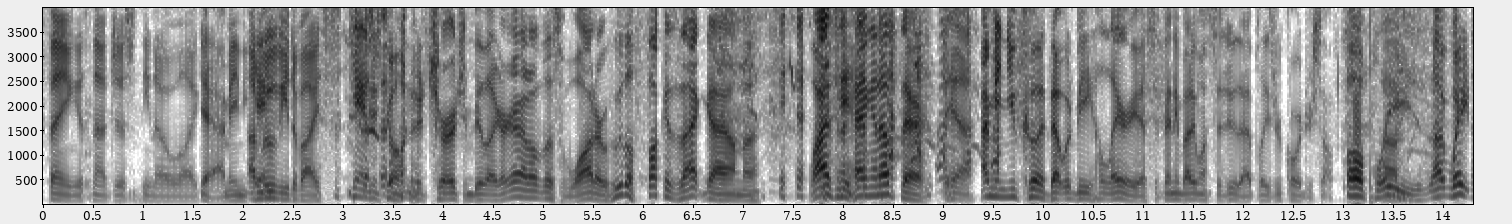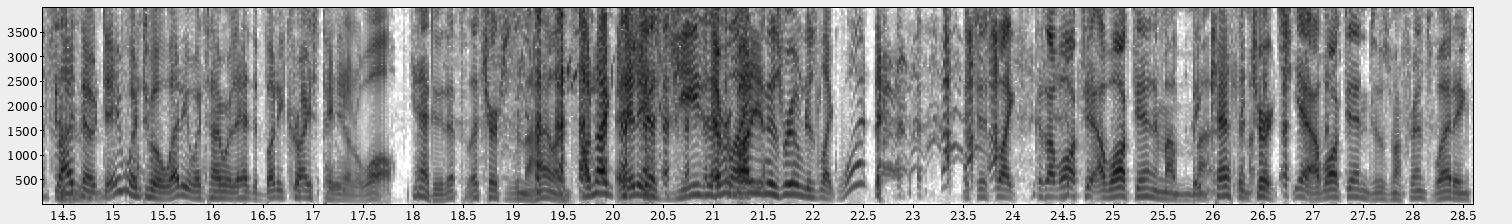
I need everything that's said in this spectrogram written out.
thing. It's not just you know like Yeah, I mean, a movie device. you can't just go into a church and be like, I got all this water. Who the fuck is that guy on the? Why is he hanging up there? Yeah. I mean, you could. That would be hilarious. If anybody wants to do that, please record yourself. Oh please! Uh, wait. Side note: Dave went to a wedding one time where they had the Buddy Christ painting on the wall. Yeah, dude, that that church is in the Highlands. I'm not It's kidding. just Jesus. Everybody like- in this room just like what? It's just like because I walked in, I walked in, and my Big my- Catholic my- church. Yeah, I walked in. It was my friend's wedding,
